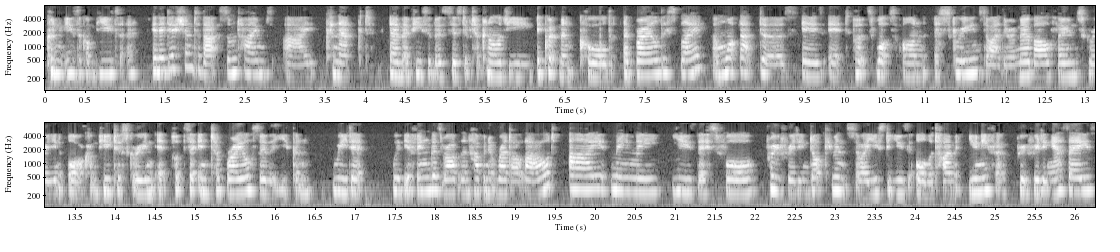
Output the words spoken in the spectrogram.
couldn't use a computer. In addition to that, sometimes I connect um, a piece of assistive technology equipment called a braille display. And what that does is it puts what's on a screen, so either a mobile phone screen or a computer screen, it puts it into braille so that you can read it with your fingers rather than having it read out loud. I mainly use this for proofreading documents, so I used to use it all the time at uni for proofreading essays.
